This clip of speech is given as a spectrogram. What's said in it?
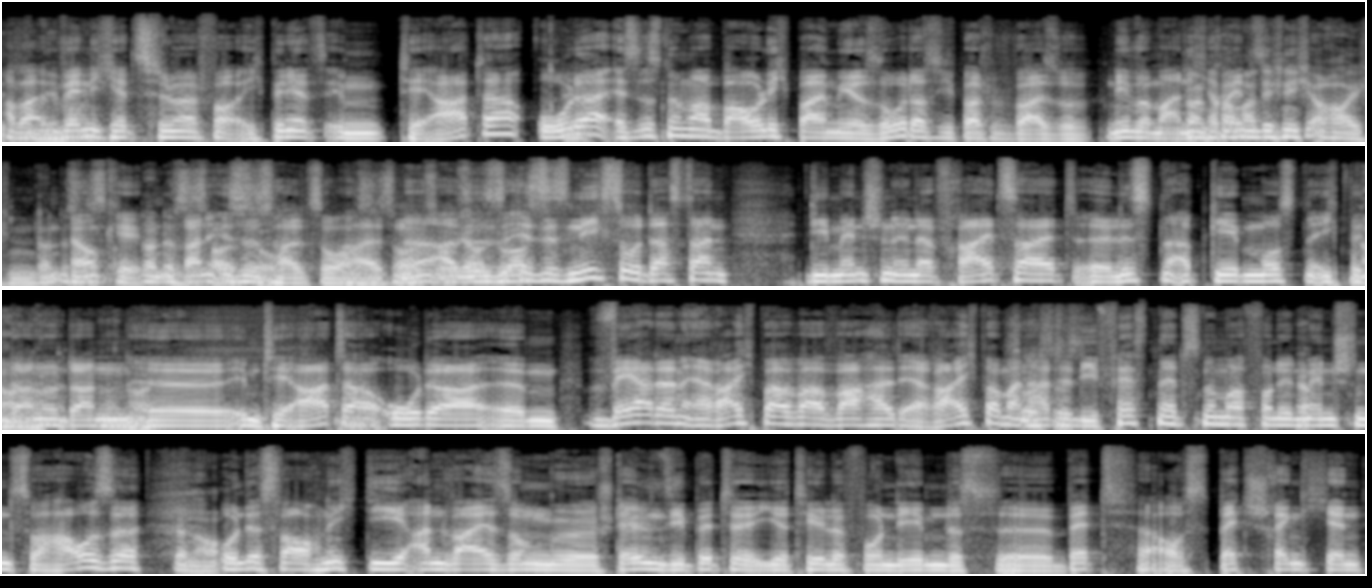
Aber wenn ich jetzt stell dir mal vor, ich bin jetzt im Theater oder es ist nun mal baulich bei mir so, dass ich beispielsweise, nehmen wir mal an, dann ich kann man dich nicht erreichen. Dann ist Ja, es, okay, dann ist, es, halt so Dann halt. ist es Ne? so. Also Ja, es, es ist nicht so, dass dann die Menschen in der Freizeit äh, Listen abgeben mussten. Ich bin Nein, dann und dann nein, nein. Äh, im Theater oder ähm, wer dann erreichbar war, war halt erreichbar. Man So hatte die Festnetznummer von den Ja. Menschen zu Hause Genau. und es war auch nicht die Anweisung, äh, stellen Sie bitte Ihr Telefon neben das äh, Bett aufs Bettschränkchen.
